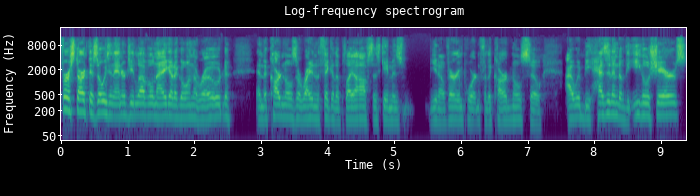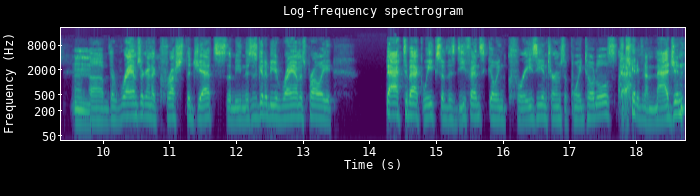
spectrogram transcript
First start, there's always an energy level. Now you got to go on the road, and the Cardinals are right in the thick of the playoffs. This game is, you know, very important for the Cardinals. So I would be hesitant of the Eagle shares. Mm. Um, the Rams are going to crush the Jets. I mean, this is going to be Rams probably back to back weeks of this defense going crazy in terms of point totals. Yeah. I can't even imagine.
